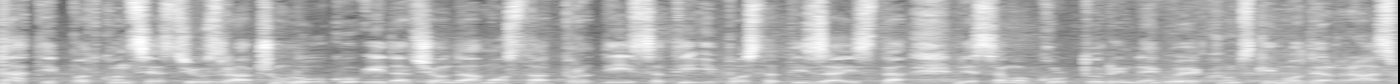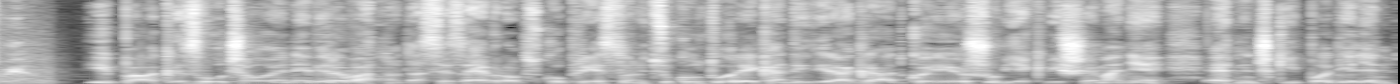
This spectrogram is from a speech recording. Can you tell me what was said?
dati pod koncesiju zračnu luku i da će onda Mostar prodisati i postati zaista ne samo kulturni, nego ekonomski model razvoja. Ipak, zvučalo je nevjerovatno da se za Evropsku prijestolnicu kulture kandidira grad koji je još uvijek više manje etnički podijeljen,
